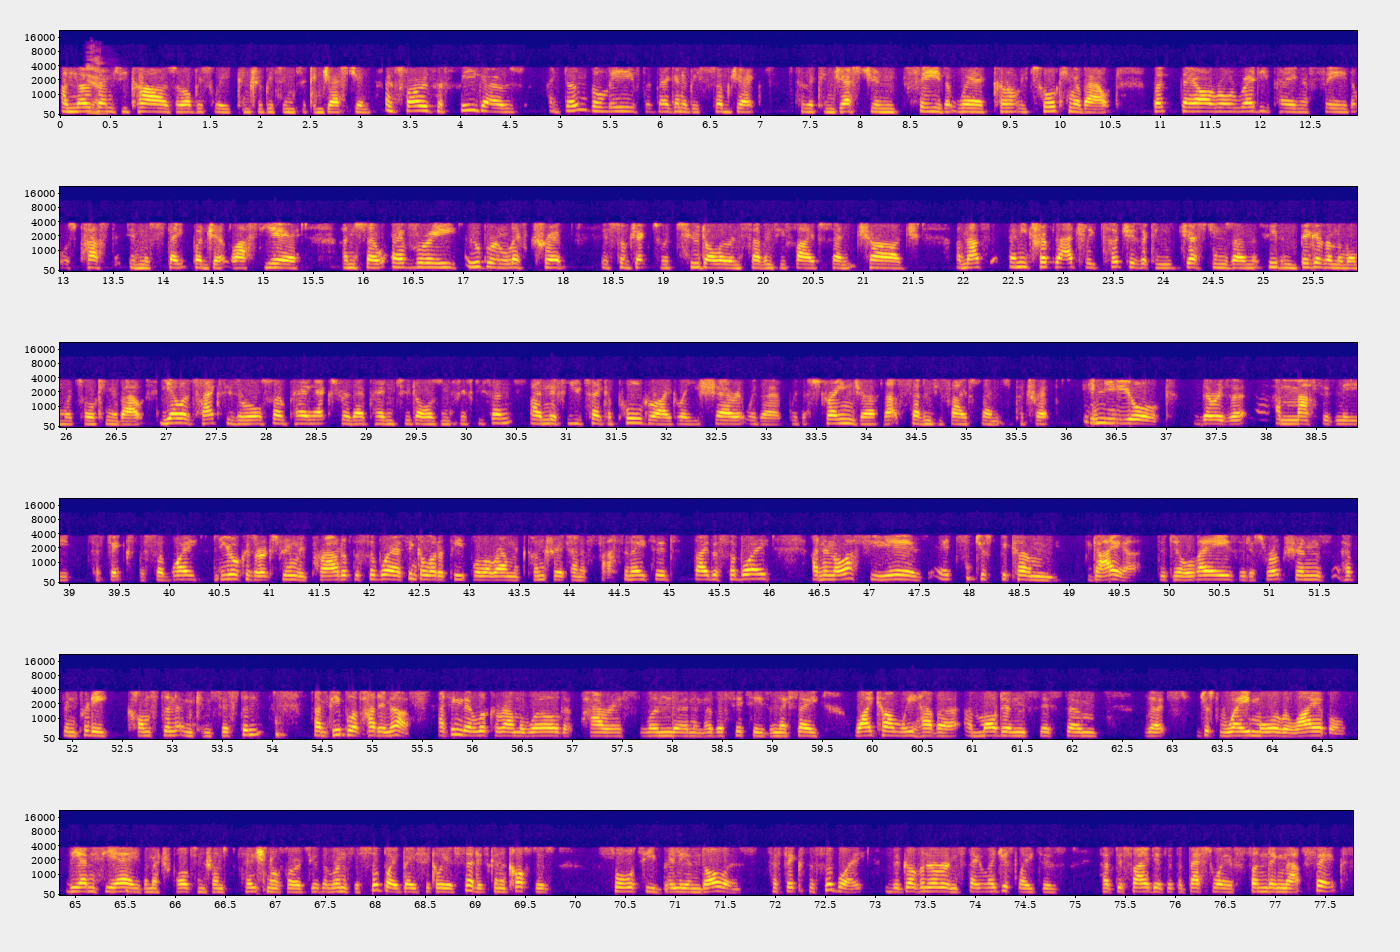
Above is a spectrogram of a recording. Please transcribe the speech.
And those yeah. empty cars are obviously contributing to congestion. As far as the fee goes, I don't believe that they're going to be subject to the congestion fee that we're currently talking about, but they are already paying a fee that was passed in the state budget last year. And so every Uber and Lyft trip is subject to a $2.75 charge. And that's any trip that actually touches a congestion zone that's even bigger than the one we're talking about. Yellow taxis are also paying extra. They're paying $2.50. And if you take a pooled ride where you share it with a, with a stranger, that's 75 cents per trip. In New York, there is a, a massive need to fix the subway. New Yorkers are extremely proud of the subway. I think a lot of people around the country are kind of fascinated by the subway. And in the last few years, it's just become dire. The delays, the disruptions have been pretty constant and consistent, and people have had enough. I think they look around the world at Paris, London, and other cities, and they say, why can't we have a, a modern system that's just way more reliable. The MTA, the Metropolitan Transportation Authority that runs the subway, basically has said it's going to cost us $40 billion to fix the subway. The governor and state legislators have decided that the best way of funding that fix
